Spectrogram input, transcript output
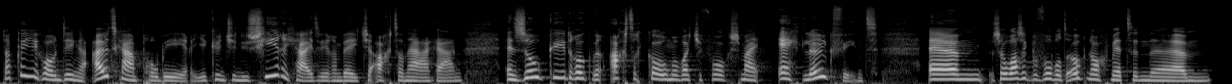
dan kun je gewoon dingen uit gaan proberen. Je kunt je nieuwsgierigheid weer een beetje achterna gaan. En zo kun je er ook weer achter komen wat je volgens mij echt leuk vindt. Um, zo was ik bijvoorbeeld ook nog met een. Um,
